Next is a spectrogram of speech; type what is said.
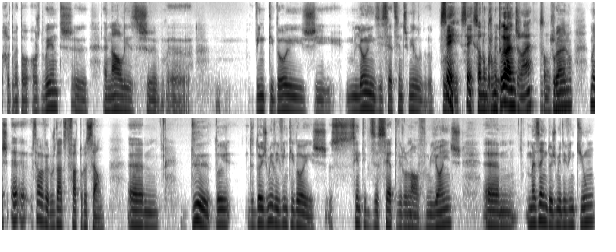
relativamente aos doentes, uh, análises uh, 22 e milhões e 700 mil por, sim, sim, são números muito grandes, não é? Somos por ano, mas uh, estava a ver os dados de faturação um, de, do, de 2022 117,9 milhões, um, mas em 2021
